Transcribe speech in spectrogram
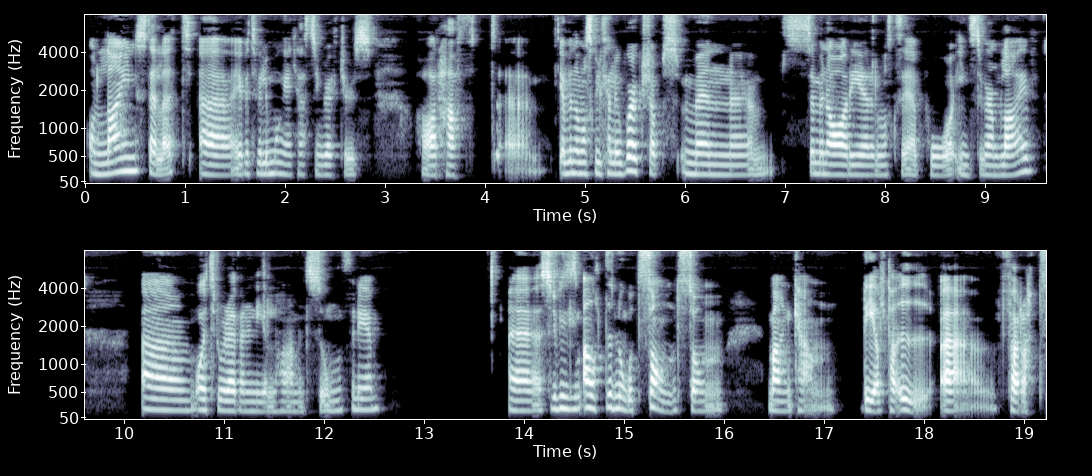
online istället. Uh, jag vet väldigt många casting directors har haft, uh, jag vet inte om man skulle kalla det workshops, men uh, seminarier eller vad man ska säga på Instagram live. Um, och jag tror även en del har använt Zoom för det. Uh, så det finns liksom alltid något sånt som man kan delta i för att,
